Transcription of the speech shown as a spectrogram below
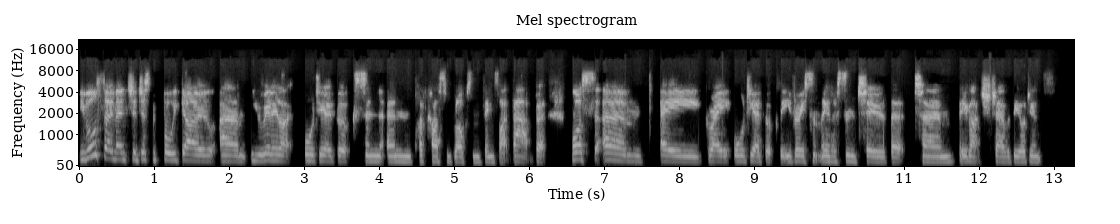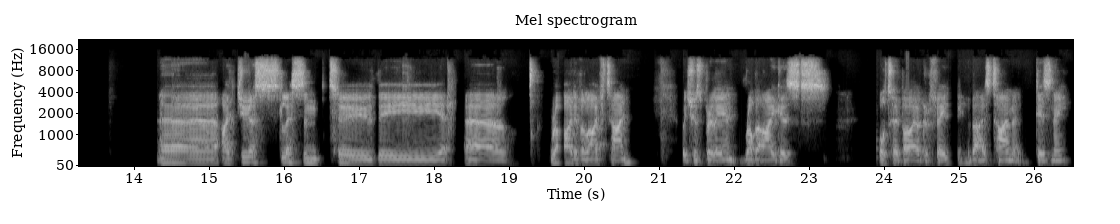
You've also mentioned just before we go, um, you really like audio books and, and podcasts and blogs and things like that. But what's um, a great audio book that you've recently listened to that, um, that you'd like to share with the audience? Uh, I just listened to the uh, Ride of a Lifetime, which was brilliant. Robert Iger's autobiography about his time at Disney,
